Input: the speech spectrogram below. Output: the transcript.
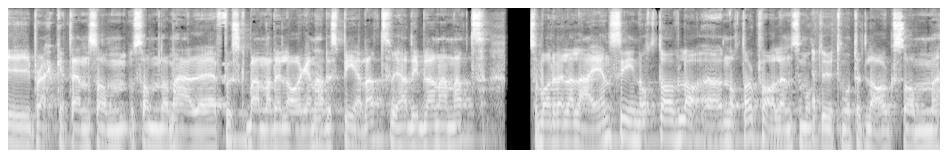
i bracketen som, som de här eh, fuskbannade lagen hade spelat. Vi hade ju bland annat så var det väl Alliance i något av, något av kvalen som åkte ut mot ett lag som,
